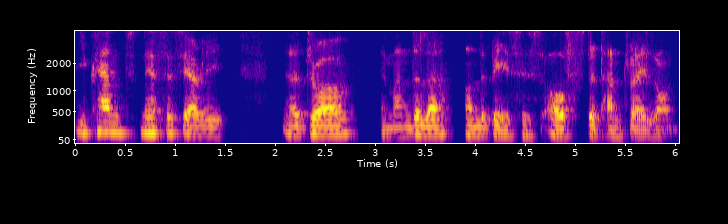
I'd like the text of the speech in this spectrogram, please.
you can't necessarily uh, draw a mandala on the basis of the Tantra alone.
